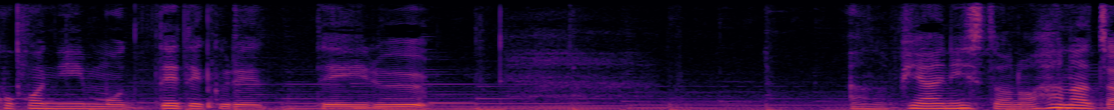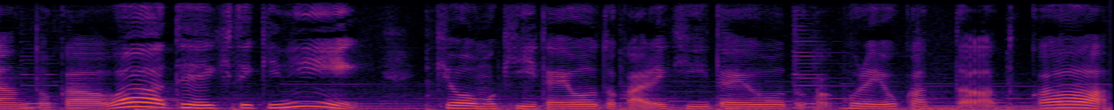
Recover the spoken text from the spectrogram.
ここにも出てくれているピアニストの花ちゃんとかは定期的に今日も聞いたよとかあれ聞いたよとかこれ良かったとか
